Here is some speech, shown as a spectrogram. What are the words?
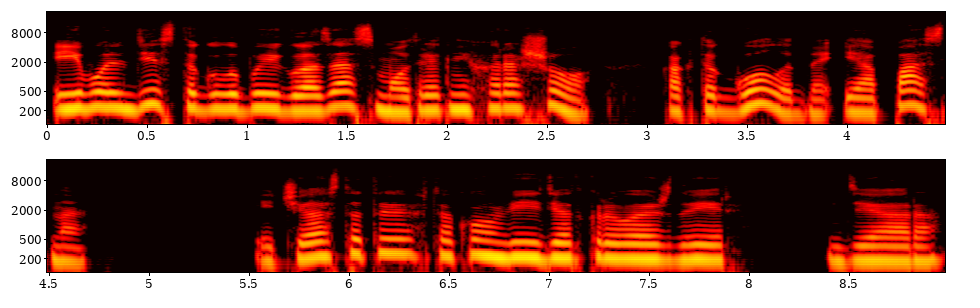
и его льдисто-голубые глаза смотрят нехорошо, как-то голодно и опасно. «И часто ты в таком виде открываешь дверь, Диара?»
